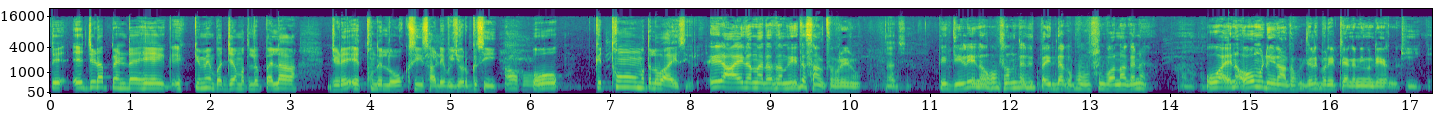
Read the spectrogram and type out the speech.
ਤੇ ਇਹ ਜਿਹੜਾ ਪਿੰਡ ਹੈ ਇਹ ਕਿਵੇਂ ਵੱਜਿਆ? ਮਤਲਬ ਪਹਿਲਾਂ ਜਿਹੜੇ ਇੱਥੋਂ ਦੇ ਲੋਕ ਸੀ ਸਾਡੇ ਬਜ਼ੁਰਗ ਸੀ ਆਹੋ। ਉਹ ਕਿੱਥੋਂ ਮਤਲਬ ਆਏ ਸੀ ਉਰੇ? ਇਹ ਆਏ ਤਾਂ ਮੈਂ ਤਾਂ ਸਮਝੀ ਇਹ ਤਾਂ ਸੰਗਤਪੁਰੇ ਨੂੰ। ਅੱਛਾ। ਤੇ ਜਿਹੜੇ ਨੇ ਉਹ ਸਮਝਦੇ ਵੀ ਪੈਦਾ ਕਪੂਰ ਸੁਬਾਨਾ ਕਹਿੰਦਾ ਉਹ ਆਏ ਨਾ ਉਹ ਮੰਡੇਰਾਂ ਤੋਂ ਜਿਹੜੇ ਬਰੇਟਿਆਂ ਕਨੀ ਮੰਡੇਰ ਨੇ। ਠੀਕ ਹੈ।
